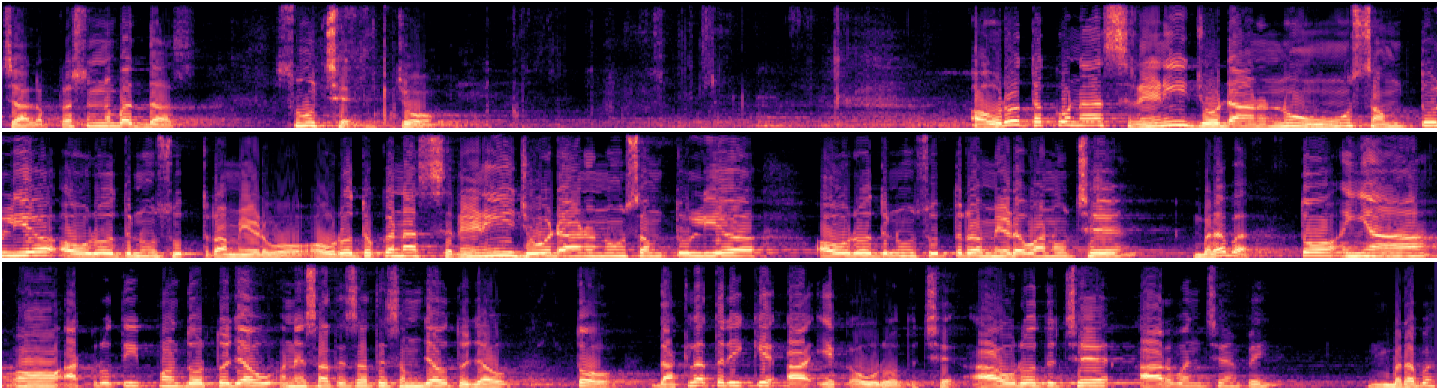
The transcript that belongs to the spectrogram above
ચાલો, પ્રશ્ન નંબર દસ. શું છે? જો. અવરોધકોના શ્રેણી જોડાણનું સમતુલ્ય અવરોધનું સૂત્ર મેળવો. અવરોધકોના શ્રેણી જોડાણનું સમતુલ્ય અવરોધનું સૂત્ર મેળવવાનું છે. બરાબર? તો અહીંયા આકૃતિ પણ દોરતો જાઉં અને સાથે સાથે સમજાવતો જાઉં તો દાખલા તરીકે આ એક અવરોધ છે. આ અવરોધ છે આર વન છે ભાઈ. બરાબર?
